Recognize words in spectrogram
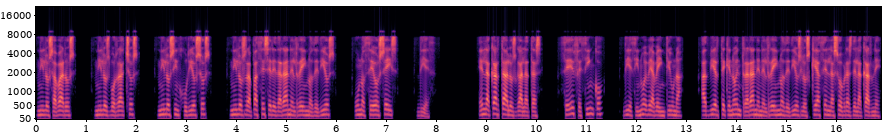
ni los avaros, ni los borrachos, ni los injuriosos, ni los rapaces heredarán el reino de Dios. 1 CO 6, 10. En la carta a los Gálatas, CF 5, 19 a 21, advierte que no entrarán en el reino de Dios los que hacen las obras de la carne,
